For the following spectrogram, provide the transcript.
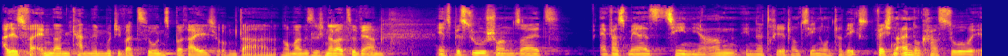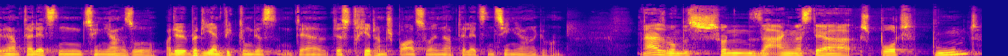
alles verändern kann im Motivationsbereich, um da nochmal ein bisschen schneller zu werden. Jetzt bist du schon seit etwas mehr als zehn Jahren in der Triathlon-Szene unterwegs. Welchen Eindruck hast du innerhalb der letzten zehn Jahre so, oder über die Entwicklung des, der, des Triathlon-Sports so innerhalb der letzten zehn Jahre gewonnen? Also man muss schon sagen, dass der Sport boomt,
